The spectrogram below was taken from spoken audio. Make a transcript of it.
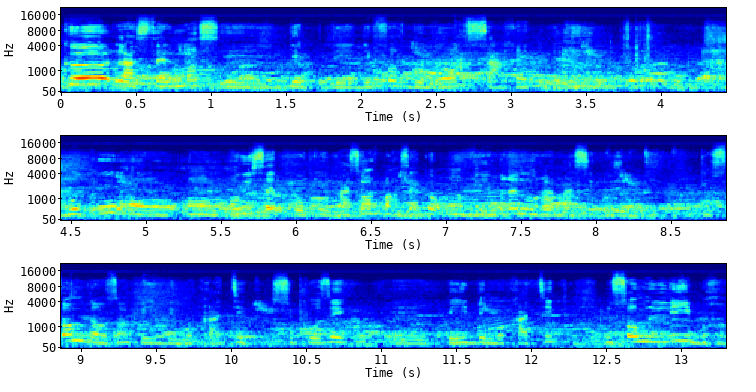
que l'harcèlement des, des, forces de l'ordre s'arrête. Beaucoup ont, eu cette préoccupation, pensaient qu'on viendrait nous ramasser aujourd'hui. Nous sommes dans un pays démocratique, supposé euh, pays démocratique. Nous sommes libres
